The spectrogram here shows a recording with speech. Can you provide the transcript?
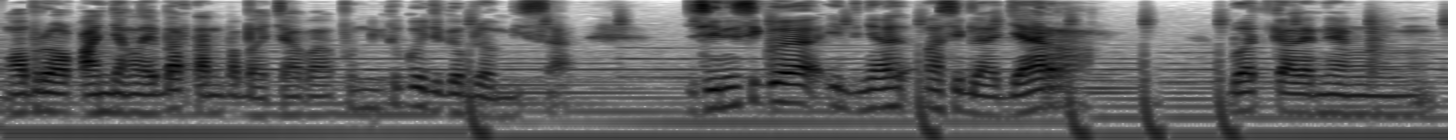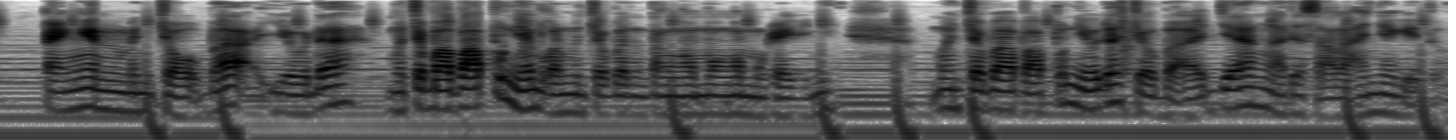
ngobrol panjang lebar tanpa baca apa pun itu gue juga belum bisa. Di sini sih gue intinya masih belajar. Buat kalian yang pengen mencoba ya udah mencoba apa pun ya bukan mencoba tentang ngomong-ngomong kayak gini. Mencoba apa pun ya udah coba aja nggak ada salahnya gitu.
